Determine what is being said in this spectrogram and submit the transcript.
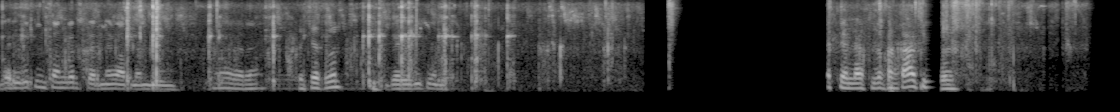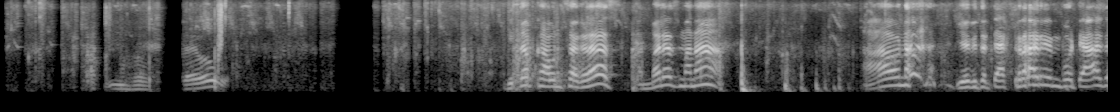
गरिबीतून संघर्ष करणे आपल्याला त्याच्यातून गरिबीतून. त्याला असलं पण काय शिकवलं? गितप खाऊन सगळंच. आणि मलाच म्हणा. आव ना. ये बी तर ट्रॅक्टर आहे बोटे आज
